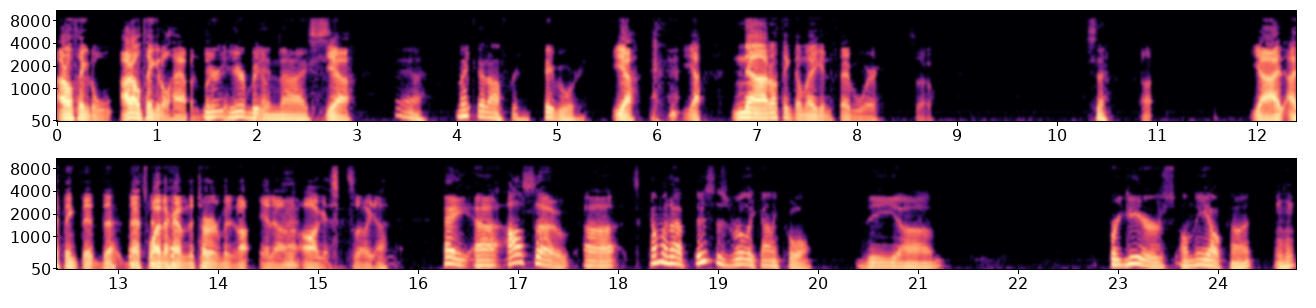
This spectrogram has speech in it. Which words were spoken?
I don't think it'll. I don't think it'll happen. But You're you you're being know, nice. yeah, Yeah. Make that offer in February. yeah, yeah. No, I don't think they'll make it in February. So So yeah, I, I think that, that that's why they're having the tournament in, in uh, August. So yeah. Hey, uh, also uh, it's coming up. This is really kind of cool. The um, for years on the elk hunt, Mhm.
